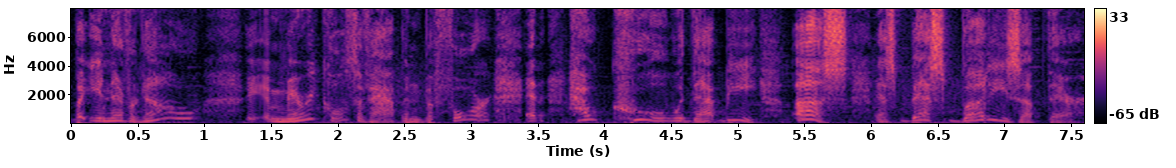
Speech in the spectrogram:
But you never know. Uh, Miracles have happened before, and how cool would that be? Us as best buddies up there.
